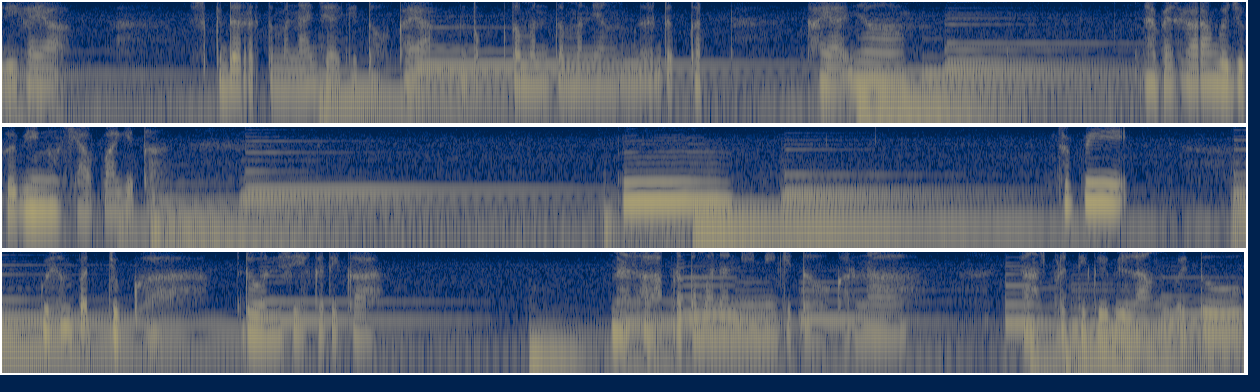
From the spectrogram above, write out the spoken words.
Jadi kayak sekedar temen aja gitu. Kayak untuk teman-teman yang bener deket kayaknya sampai sekarang gue juga bingung siapa gitu. Hmm, tapi gue sempat juga down sih ketika masalah pertemanan ini gitu. Karena yang seperti gue bilang gue itu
